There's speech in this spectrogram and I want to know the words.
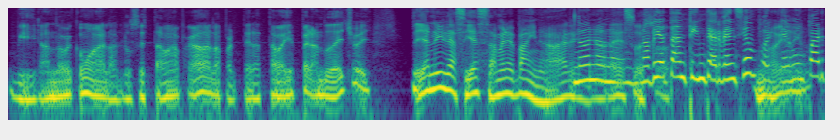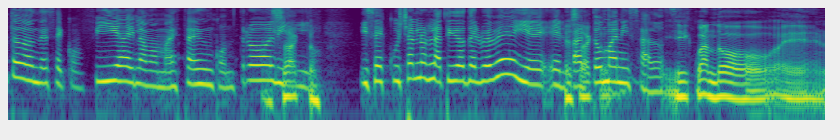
vigilando a ver cómo las luces estaban apagadas, la partera estaba ahí esperando. De hecho, ella, ni le hacía exámenes vaginales. No, no, no. no había tanta intervención porque es un parto donde se confía y la mamá está en control y, y, se escuchan los latidos del bebé y el parto humanizado. Y cuando eh,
